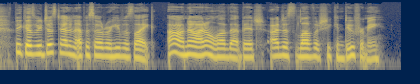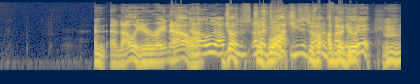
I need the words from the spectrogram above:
because we just had an episode where he was like, "Oh no, I don't love that bitch. I just love what she can do for me." And and I'll eat her right now. I'll, I'll, just I'm just do it. watch. You just, Just want to I'm fucking do do it. it. Mm-hmm.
